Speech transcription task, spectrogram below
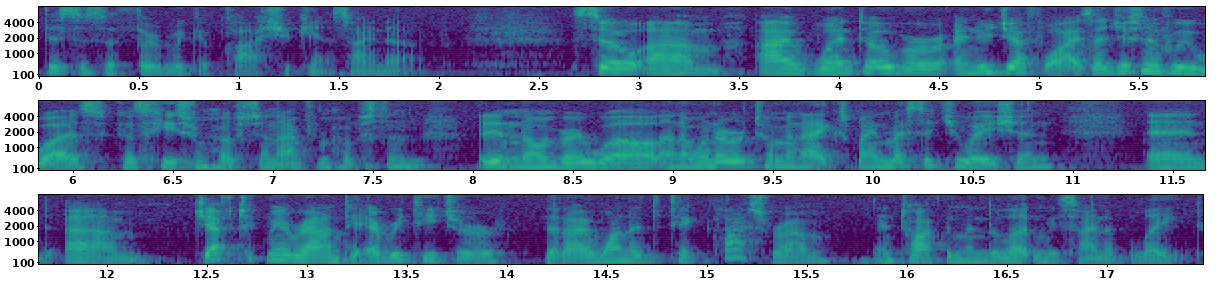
"This is the third week of class. You can't sign up." So um, I went over. I knew Jeff Wise. I just knew who he was because he's from Houston. I'm from Houston. I didn't know him very well, and I went over to him and I explained my situation. And um, Jeff took me around to every teacher that I wanted to take a class from and talked them into letting me sign up late.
